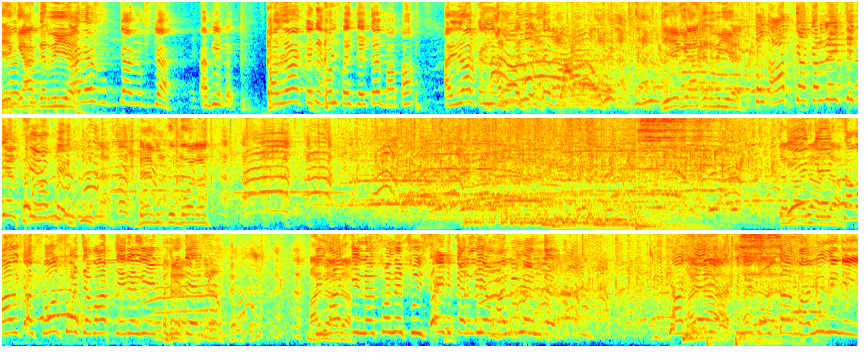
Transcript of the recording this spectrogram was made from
ये क्या कर रही है? अरे रुक जा रुक जा। अभी अल्लाह के नाम पे देते बाबा अल्लाह के नाम पे देते ये क्या कर रही है? तो आप क्या कर रहे हैं इतनी देर से यहाँ पे? बेवकूफ़ औरत। एक एक सवाल का सौ सौ जवाब तेरे लिए इतनी देर से। दिमाग की नसों ने सुसाइड कर लिया मालूम है अंदर। क्या क्या आदमी बोलता मालूम ही नहीं।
